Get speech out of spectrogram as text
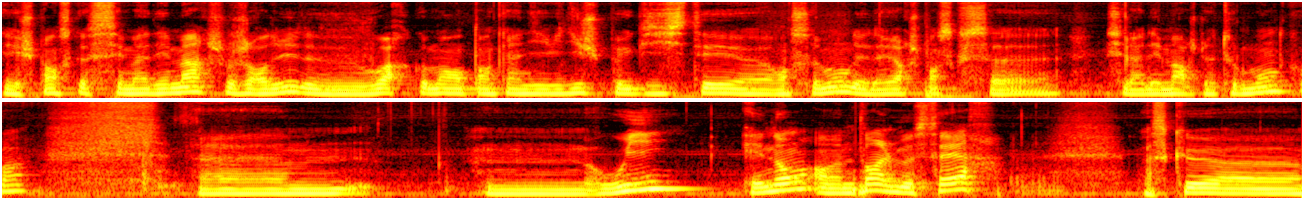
Et je pense que c'est ma démarche aujourd'hui de voir comment en tant qu'individu je peux exister euh, en ce monde. Et d'ailleurs, je pense que c'est la démarche de tout le monde. Quoi. Hum, oui et non, en même temps, elle me sert parce que euh,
